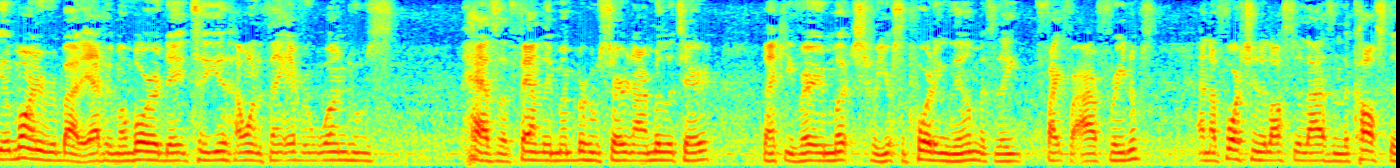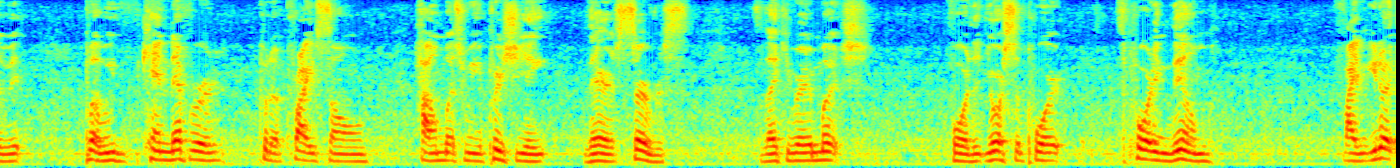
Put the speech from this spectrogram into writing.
Good morning, everybody. Happy Memorial Day to you. I want to thank everyone who's has a family member who served in our military. Thank you very much for your supporting them as they fight for our freedoms. And unfortunately, lost their lives in the cost of it. But we can never put a price on how much we appreciate their service. So thank you very much for the, your support, supporting them, fighting. You know,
